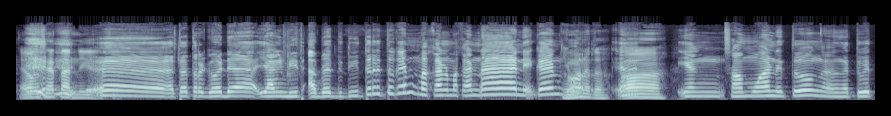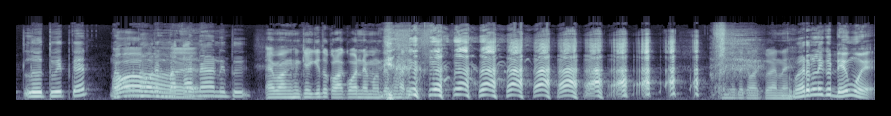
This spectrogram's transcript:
Emang setan juga. Eh, atau tergoda yang di update di Twitter itu kan makan makanan ya kan? Yang mana Kok- tuh? ya, Oh. yang someone itu nge- nge-tweet lu tweet kan? Nawar-nawarin Oh, makanan itu. Emang kayak gitu kelakuan emang tiap hari. Gitu kelakuannya. Kemarin lu ikut demo ya?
